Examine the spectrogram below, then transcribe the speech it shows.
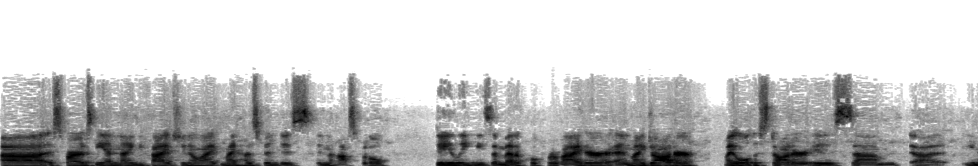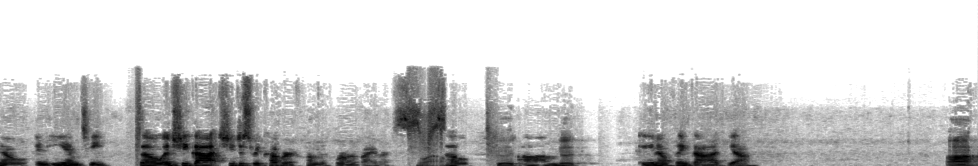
uh, as far as the N95s, you know, I, my husband is in the hospital daily. He's a medical provider, and my daughter, my oldest daughter, is um, uh, you know an EMT. So, and she got she just recovered from the coronavirus. Wow. So good, um, good. You know, thank God. Yeah. Uh,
